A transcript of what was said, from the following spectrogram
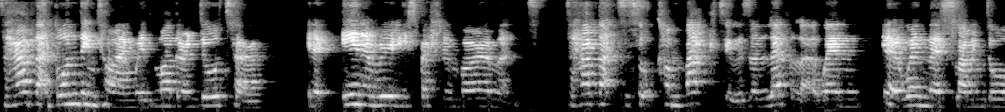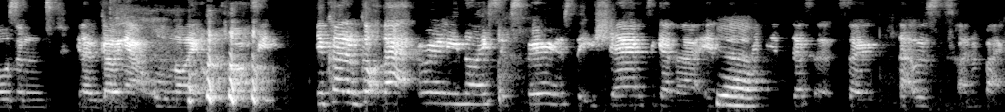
to have that bonding time with mother and daughter, you know, in a really special environment, to have that to sort of come back to as a leveler when, you know, when they're slamming doors and, you know, going out all night on a party. You kind of got that really nice experience that you share together in Yeah. the desert. So that was kind of back.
